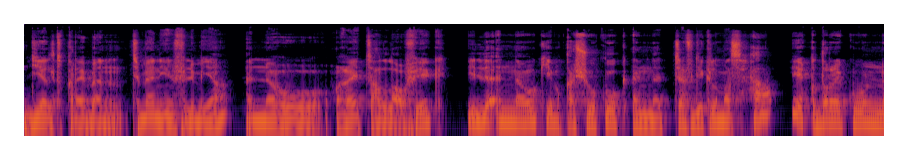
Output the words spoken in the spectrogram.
ديال تقريبا 80% أنه غيتهلاو فيك. إلا أنه كيبقى شكوك أن حتى في ديك المصحة يقدر يكون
